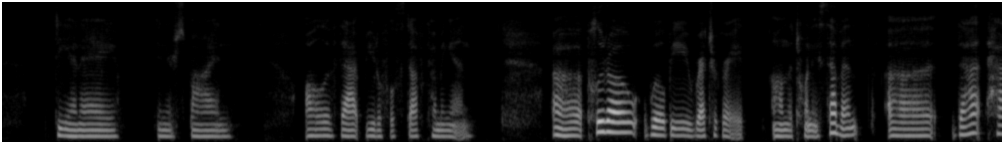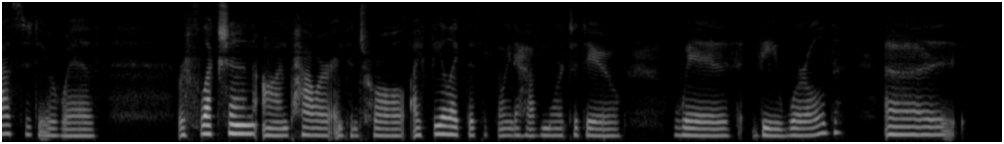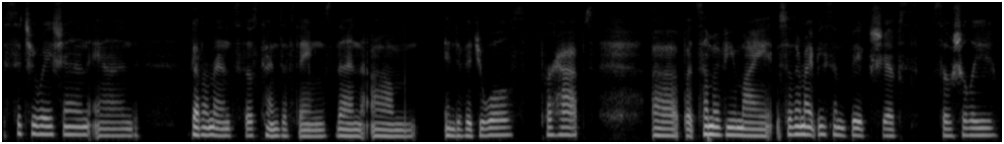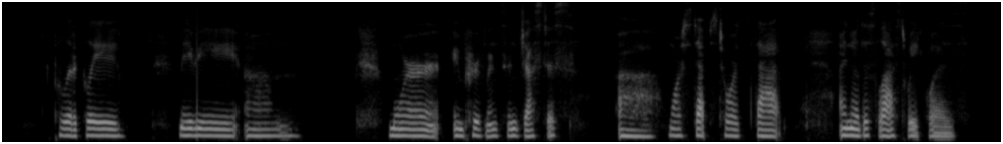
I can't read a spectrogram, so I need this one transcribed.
DNA in your spine, all of that beautiful stuff coming in. Uh, Pluto will be retrograde on the 27th. Uh, that has to do with reflection on power and control. I feel like this is going to have more to do with the world uh, situation and governments, those kinds of things, than um, individuals, perhaps. Uh, but some of you might, so there might be some big shifts socially, politically, maybe um, more improvements in justice, uh, more steps towards that. I know this last week was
